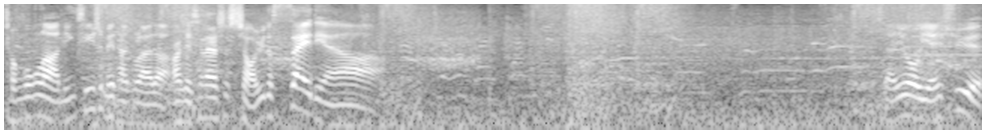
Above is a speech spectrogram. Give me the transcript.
成功了，宁青是没弹出来的。而且现在是小玉的赛点啊！小右延续，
